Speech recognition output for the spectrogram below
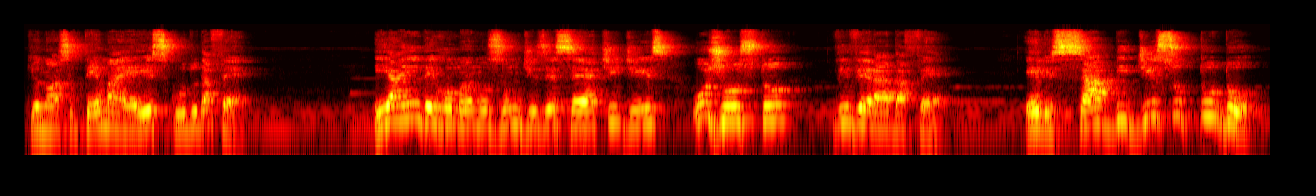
que o nosso tema é escudo da fé. E ainda em Romanos 1,17 diz: O justo viverá da fé. Ele sabe disso tudo.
